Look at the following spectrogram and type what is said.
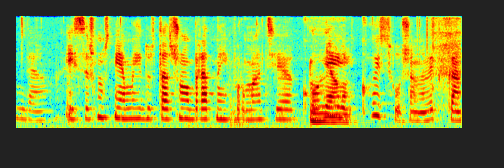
Да. И всъщност няма и достатъчно обратна информация. Кой, Няма. кой слуша, нали така?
